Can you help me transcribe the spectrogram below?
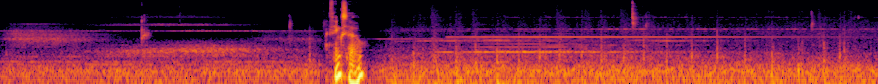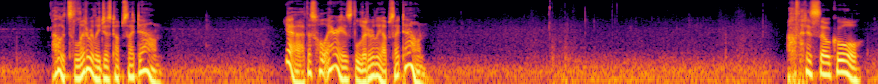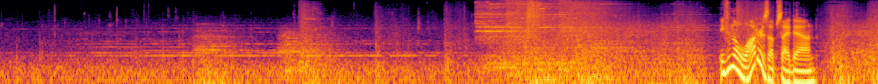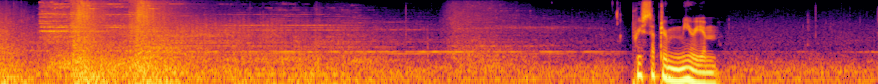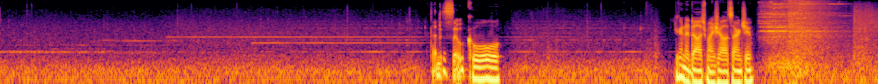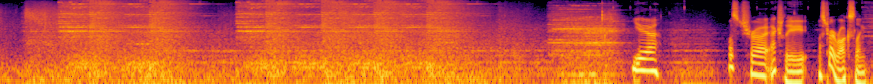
I think so. Oh, it's literally just upside down. Yeah, this whole area is literally upside down. Oh, that is so cool. Even the water's upside down. Preceptor Miriam. That is so cool. You're gonna dodge my shots, aren't you? Yeah, Let's try, actually, let's try Rock Sling.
